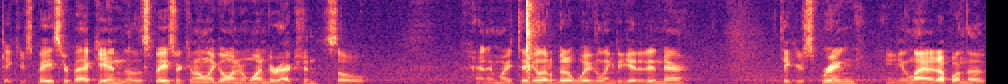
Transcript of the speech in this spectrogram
Take your spacer back in. Now the spacer can only go in in one direction, so and it might take a little bit of wiggling to get it in there. Take your spring, and you can line it up on the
